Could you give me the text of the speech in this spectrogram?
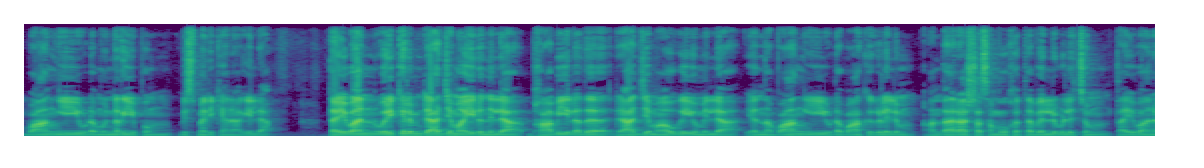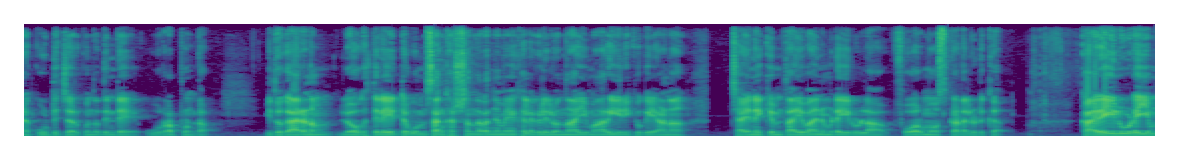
വാങ് യിയുടെ മുന്നറിയിപ്പും വിസ്മരിക്കാനാകില്ല. തൈവാൻ ഒരിക്കലും രാജ്യമായിരുന്നില്ല. ഭാവിയിൽ അത് രാജ്യമാവുകയുമില്ല എന്ന വാങ് ഈയുടെ വാക്കുകളിലും അന്താരാഷ്ട്ര സമൂഹത്തെ വെല്ലുവിളിച്ചും തൈവാനെ കൂട്ടിച്ചേർക്കുന്നതിന്റെ ഉറപ്പുണ്ട്. ഇതുകാരണം ലോകത്തിലെ ഏറ്റവും സംഘർഷം നിറഞ്ഞ മേഖലകളിലൊന്നായി മാറിയിരിക്കുകയാണ് ചൈനയ്ക്കും തൈവാനുമിടയിലുള്ള ഫോർമോസ് കടലെടുക്ക്. കരയിലൂടെയും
